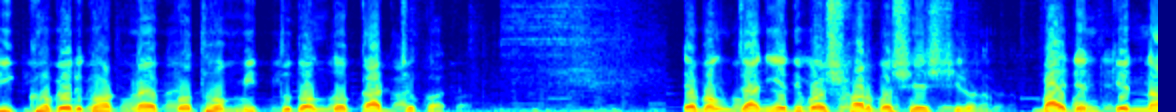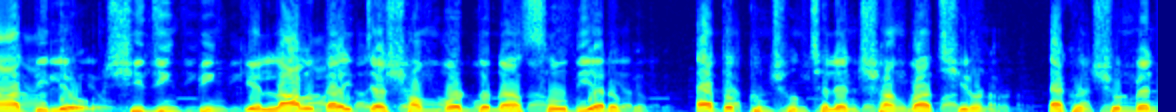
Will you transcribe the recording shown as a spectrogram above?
বিক্ষোভের ঘটনায় প্রথম মৃত্যুদণ্ড কার্যকর। এবং জানিয়ে দিব সর্বশেষ শিরোনাম। বাইডেনকে না দিলেও শি জিনপিংকে লাল গালিচা সম্বর্ধনা সৌদি আরবে। এতক্ষণ শুনছিলেন সংবাদ শিরোনাম। এখন শুনবেন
